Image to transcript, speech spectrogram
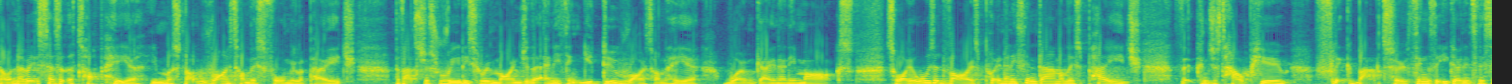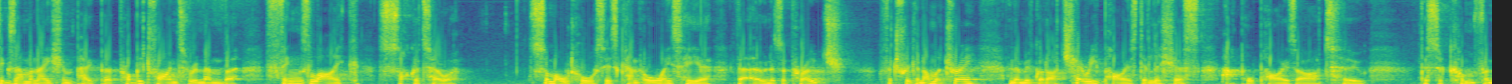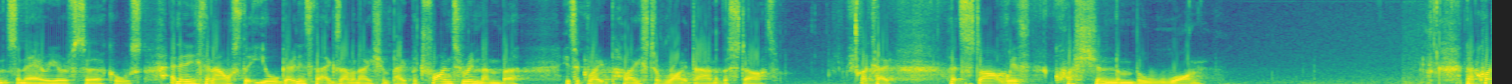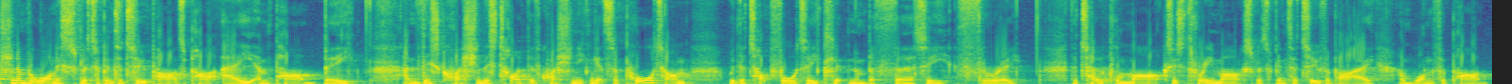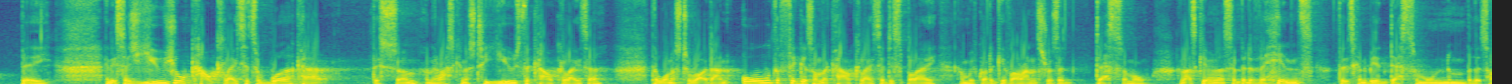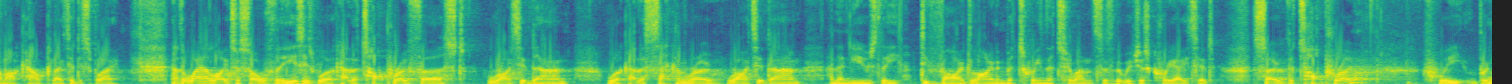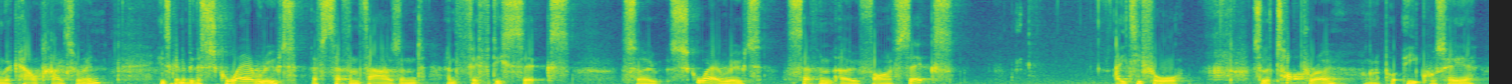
Now I know it says at the top here you must not write on this formula page but that's just really to remind you that anything you do write on here won't gain any marks. So I always advise putting anything down on this page that can just help you flick back to things that you're going into this examination paper probably trying to remember things like SOHCAHTOA. Some old horses can always hear their owners approach for trigonometry and then we've got our cherry pies delicious apple pies are too the circumference and area of circles, and anything else that you're going into that examination paper trying to remember, it's a great place to write down at the start. Okay, let's start with question number one. Now, question number one is split up into two parts, part A and part B. And this question, this type of question, you can get support on with the top 40 clip number 33. The total marks is three marks split up into two for part A and one for part B. And it says use your calculator to work out this sum and they're asking us to use the calculator. They want us to write down all the figures on the calculator display and we've got to give our answer as a decimal. And that's giving us a bit of a hint that it's going to be a decimal number that's on our calculator display. Now the way I like to solve these is work out the top row first, write it down, work out the second row, write it down, and then use the divide line in between the two answers that we've just created. So the top row, if we bring the calculator in, is going to be the square root of 7056. So square root 7056, 84. So the top row, I'm going to put equals here,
